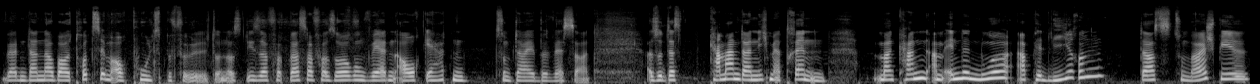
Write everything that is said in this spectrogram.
werden dann aber trotzdem auch Pools befüllt und aus dieser Wasserversorgung werden auch Gärten zum Teil bewässert. Also das kann man dann nicht mehr trennen. Man kann am Ende nur appellieren, dass zum Beispiel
